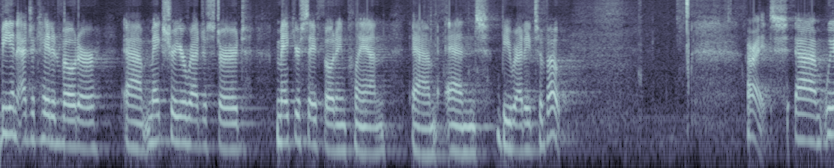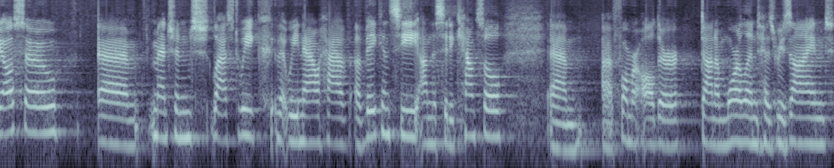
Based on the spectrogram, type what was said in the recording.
be an educated voter. Um, make sure you're registered, make your safe voting plan, um, and be ready to vote. All right. Um, we also um, mentioned last week that we now have a vacancy on the City Council. Um, uh, former Alder Donna Moreland has resigned,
